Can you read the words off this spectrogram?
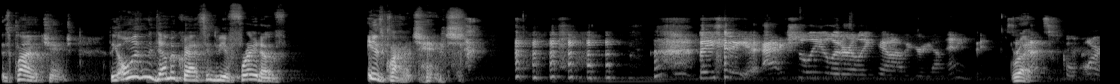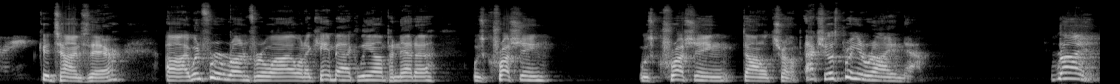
is climate change. The only thing the Democrats seem to be afraid of is climate change. they actually literally cannot agree on anything. So Right. That's cool, right? Good times there. Uh, I went for a run for a while. When I came back, Leon Panetta was crushing, was crushing Donald Trump. Actually, let's bring in Ryan now. Ryan. I didn't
